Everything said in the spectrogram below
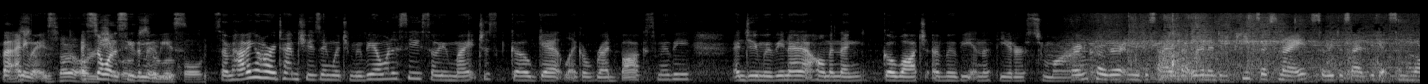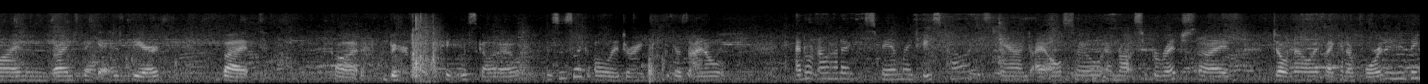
But anyways, I still want to see the movies. So I'm having a hard time choosing which movie I want to see, so we might just go get like a Redbox movie and do movie night at home and then go watch a movie in the theaters tomorrow. We're in Kroger and we decided that we're going to do pizza tonight, so we decided to get some wine and Brian's going to get his beer. But got Barefoot Pink Moscato. This is like all I drink because I don't I don't know how to expand my taste palettes and I also am not super rich so I don't know if I can afford anything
